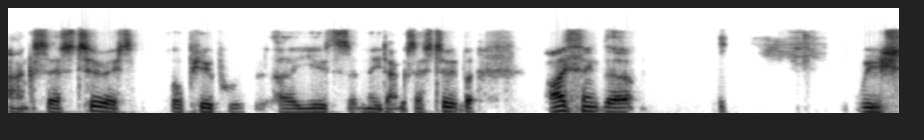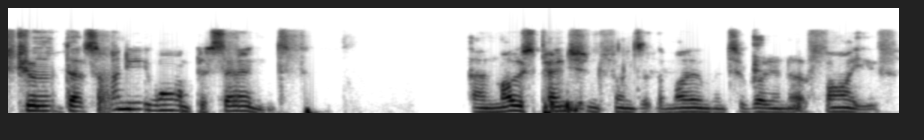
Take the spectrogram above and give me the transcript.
access to it or pupil uh, youths that need access to it. But i think that we should that's only one percent. And most pension funds at the moment are running at five.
